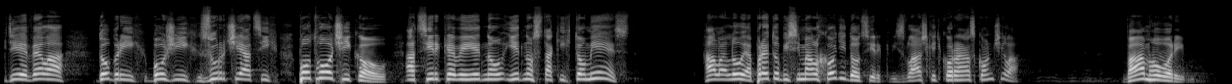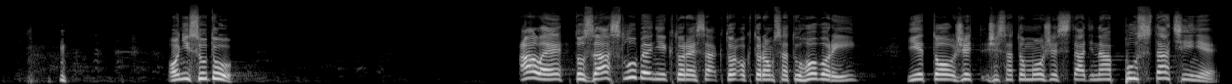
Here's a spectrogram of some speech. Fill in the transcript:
kde je veľa dobrých, božích, zurčiacich potôčikov. A církev je jedno, jedno z takýchto miest. Halelúja. Preto by si mal chodiť do cirkvi, zvlášť keď korona skončila. Vám hovorím. Oni sú tu. Ale to záslúbenie, ktoré sa, ktor, o ktorom sa tu hovorí, je to, že, že sa to môže stať na pustatine.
